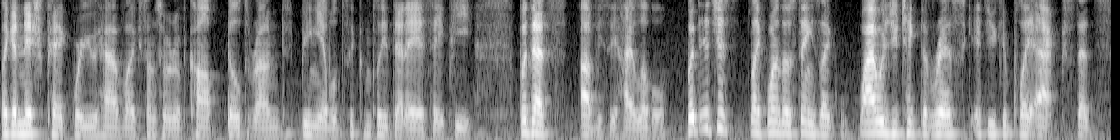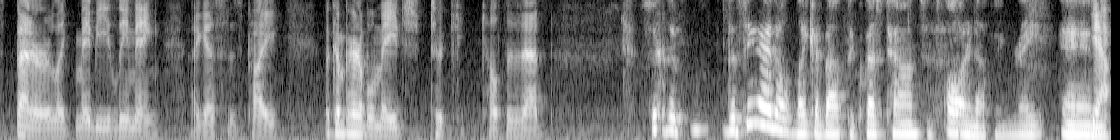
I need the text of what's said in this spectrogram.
like a niche pick where you have like some sort of comp built around being able to complete that ASAP. But that's obviously high level. But it's just like one of those things like why would you take the risk if you could play X that's better like maybe Li Ming I guess is probably a comparable mage to Kel'Thuzad. So the the thing I don't like about the quest talents it's all or nothing, right? And yeah.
